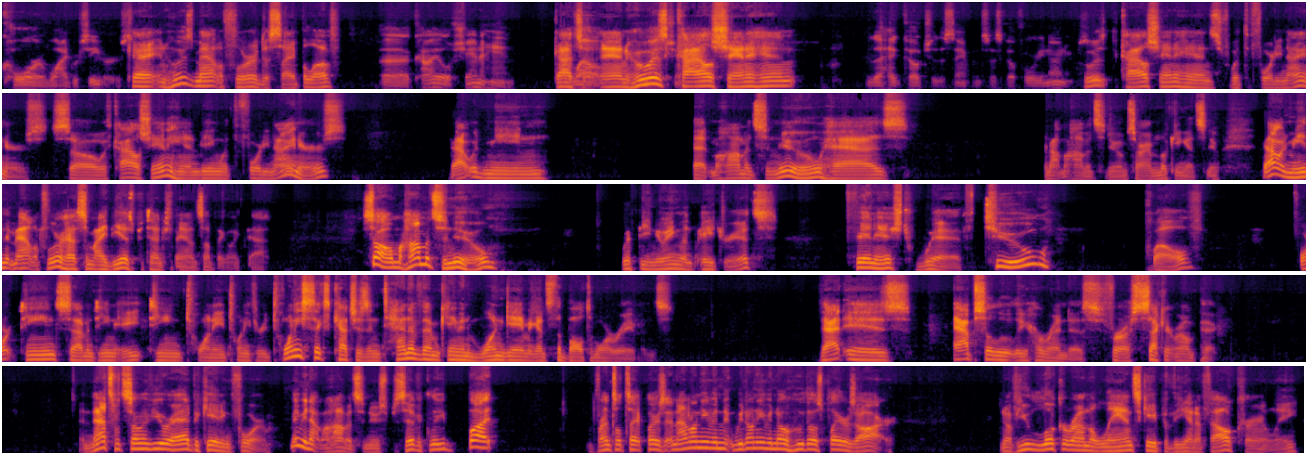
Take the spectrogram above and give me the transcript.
corps of wide receivers. Okay, and who is Matt LaFleur a disciple of? Uh, Kyle Shanahan. Gotcha. Well, and who is Shanahan. Kyle Shanahan? The head coach of the San Francisco 49ers. Who is Kyle Shanahan's with the 49ers? So with Kyle Shanahan being with the 49ers, that would mean that Mohamed Sanu has or not Mohamed Sanu. I'm sorry, I'm looking at Sanu. That would mean that Matt LaFleur has some ideas potentially on something like that. So Mohamed Sanu with the New England Patriots finished with 2, 12, 14, 17, 18, 20, 23, 26 catches, and 10 of them came in one game against the Baltimore Ravens. That is absolutely horrendous for a second round pick. And that's what some of you are advocating for. Maybe not Mohamed Sanu specifically, but rental type players. And I don't even, we don't even know who those players are. You know, if you look around the landscape of the NFL currently,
